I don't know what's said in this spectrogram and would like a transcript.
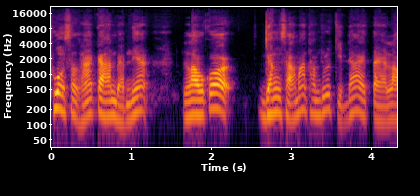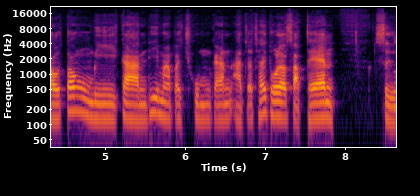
ช่วงสถานการณ์แบบเนี้ยเราก็ยังสามารถทำธุรกิจได้ แต่เราต้องมีการที่มาประชุมกันอาจจะใช้โทรศัพท์แทน สื่อ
